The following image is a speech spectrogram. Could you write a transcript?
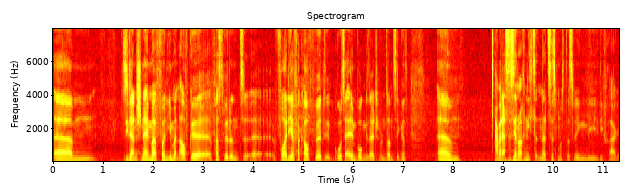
ähm, sie dann schnell mal von jemandem aufgefasst wird und äh, vor dir verkauft wird, große Ellenbogengesellschaft und sonstiges. Ähm, aber das ist ja noch nicht Narzissmus, deswegen die, die Frage.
